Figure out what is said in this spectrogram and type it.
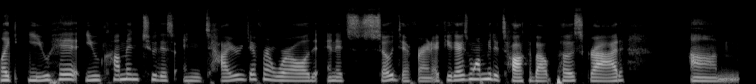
Like you hit, you come into this entire different world and it's so different. If you guys want me to talk about post grad, um,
